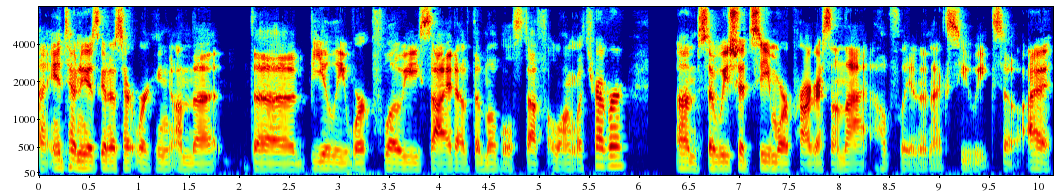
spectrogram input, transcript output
uh, Antonio is going to start working on the the BLE workflowy side of the mobile stuff along with Trevor. Um, so we should see more progress on that hopefully in the next few weeks. So I,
